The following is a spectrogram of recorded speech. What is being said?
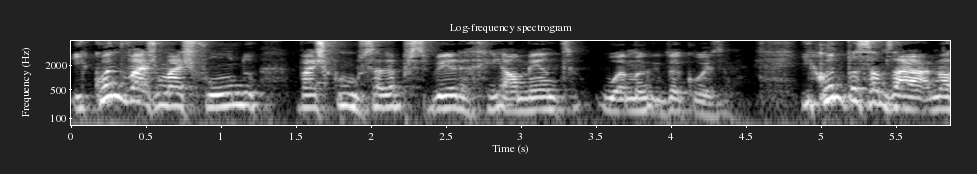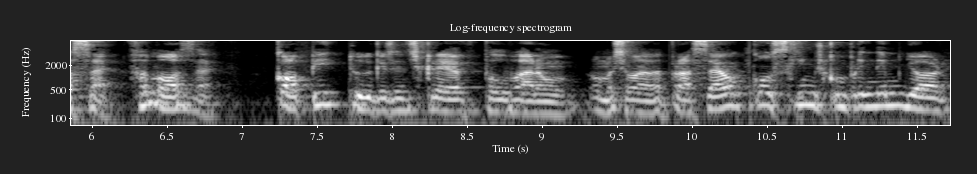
e quando vais mais fundo, vais começar a perceber realmente o âmago da coisa. E quando passamos à nossa famosa copy, tudo o que a gente escreve para levar a uma chamada para ação, conseguimos compreender melhor,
